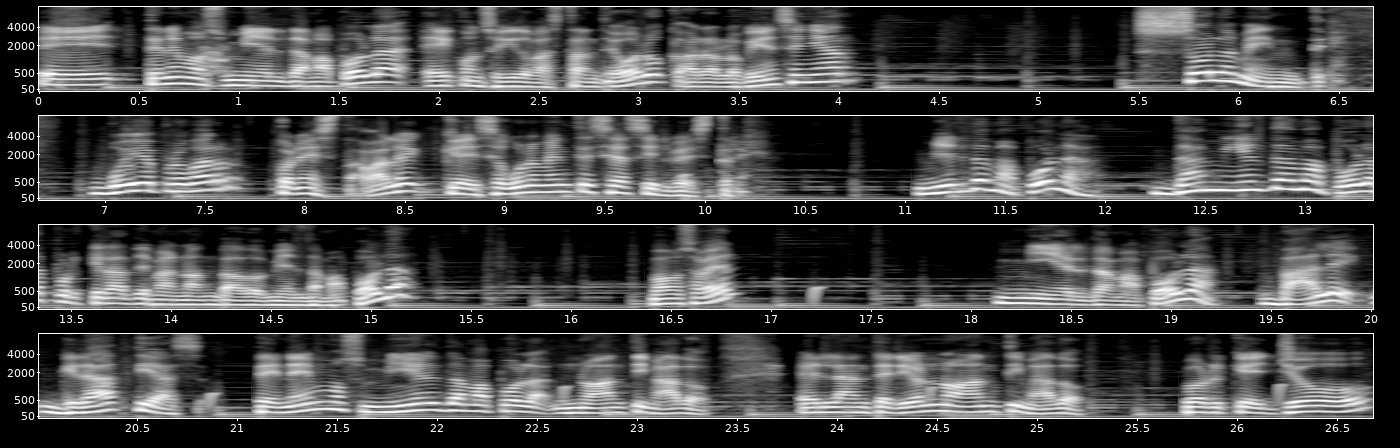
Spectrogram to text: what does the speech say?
Eh, tenemos miel de amapola. He conseguido bastante oro, que ahora lo voy a enseñar. Solamente voy a probar con esta, ¿vale? Que seguramente sea silvestre. Miel de amapola. Da miel de amapola porque las demás no han dado miel de amapola. Vamos a ver. Miel amapola. Vale, gracias. Tenemos miel de amapola. No han timado. En la anterior no han timado. Porque yo,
